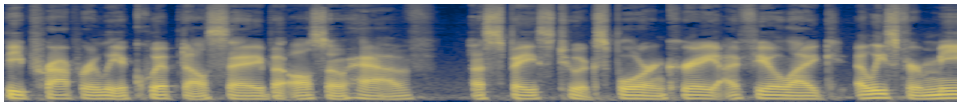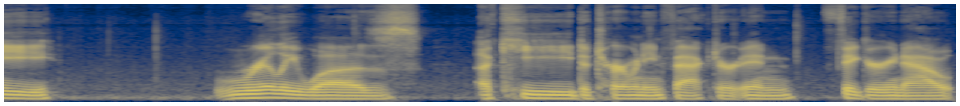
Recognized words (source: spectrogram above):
be properly equipped, I'll say, but also have a space to explore and create, I feel like, at least for me, really was a key determining factor in figuring out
